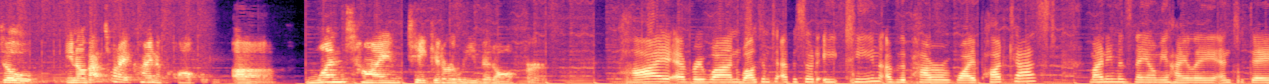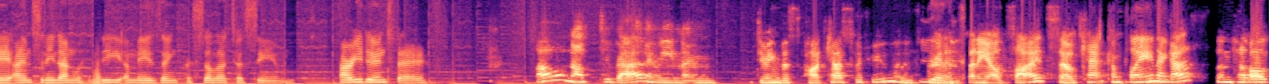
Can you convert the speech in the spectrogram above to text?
So, you know, that's what I kind of call uh, one time take it or leave it offer. Hi, everyone. Welcome to episode 18 of the Power of Why podcast. My name is Naomi Haile, and today I'm sitting down with the amazing Priscilla Kasim. How are you doing today? Oh, not too bad. I mean, I'm doing this podcast with you and it's yeah. and sunny outside, so can't complain, I guess, until. Oh,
